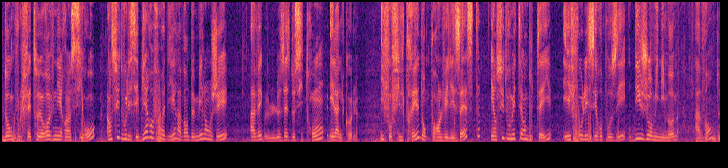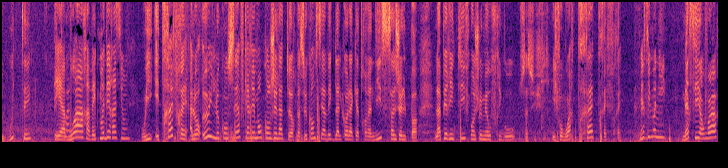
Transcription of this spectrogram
Donc vous le faites revenir un sirop. Ensuite vous laissez bien refroidir avant de mélanger avec le zeste de citron et l'alcool. Il faut filtrer donc pour enlever les zestes et ensuite vous mettez en bouteille et il faut laisser reposer 10 jours minimum avant de goûter. Et, à boire avec modération. Oui, et très frais. Alors eux, ils le conservent carrément au congélateur parce que quand c'est avec de l'alcool à 90, ça ne gèle pas. L'apéritif, moi je le mets au frigo, ça suffit. Il faut boire très très frais. Merci Moni. Merci, au revoir.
